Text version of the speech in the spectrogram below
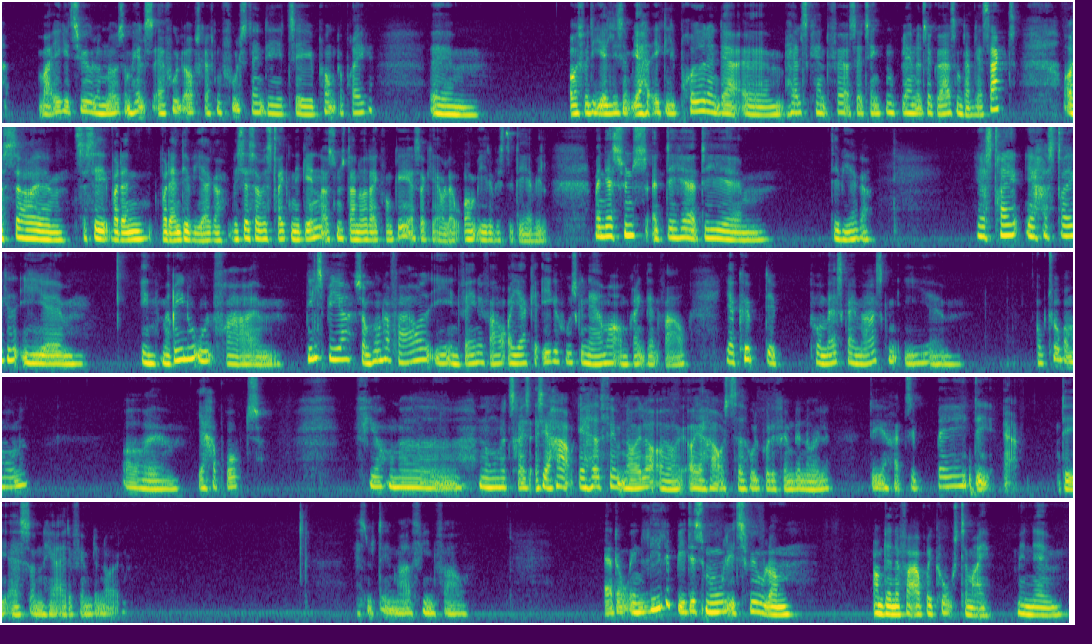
var ikke i tvivl om noget som helst. Jeg fuldt opskriften fuldstændig til punkt og prikke. Øhm, også fordi jeg ligesom, jeg havde ikke lige prøvet den der øh, halskant før, så jeg tænkte, nu bliver jeg nødt til at gøre, som der bliver sagt. Og så, øh, så se, hvordan, hvordan det virker. Hvis jeg så vil strikke den igen, og synes, der er noget, der ikke fungerer, så kan jeg jo lave om i det, hvis det er det, jeg vil. Men jeg synes, at det her, det, øh, det virker. Jeg, strik, jeg har strikket i øh, en merino-uld fra øh, Bilspiger, som hun har farvet i en fanefarve, og jeg kan ikke huske nærmere omkring den farve. Jeg købte det på Masker i Masken i øh, oktober måned, og øh, jeg har brugt 460, altså jeg, har, jeg havde fem nøgler, og, og jeg har også taget hul på det femte nøgle. Det jeg har tilbage, det er, det er sådan her, er det femte nøgle. Jeg synes, det er en meget fin farve. Er dog en lille bitte smule i tvivl om, om den er for aprikos til mig. Men øh,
